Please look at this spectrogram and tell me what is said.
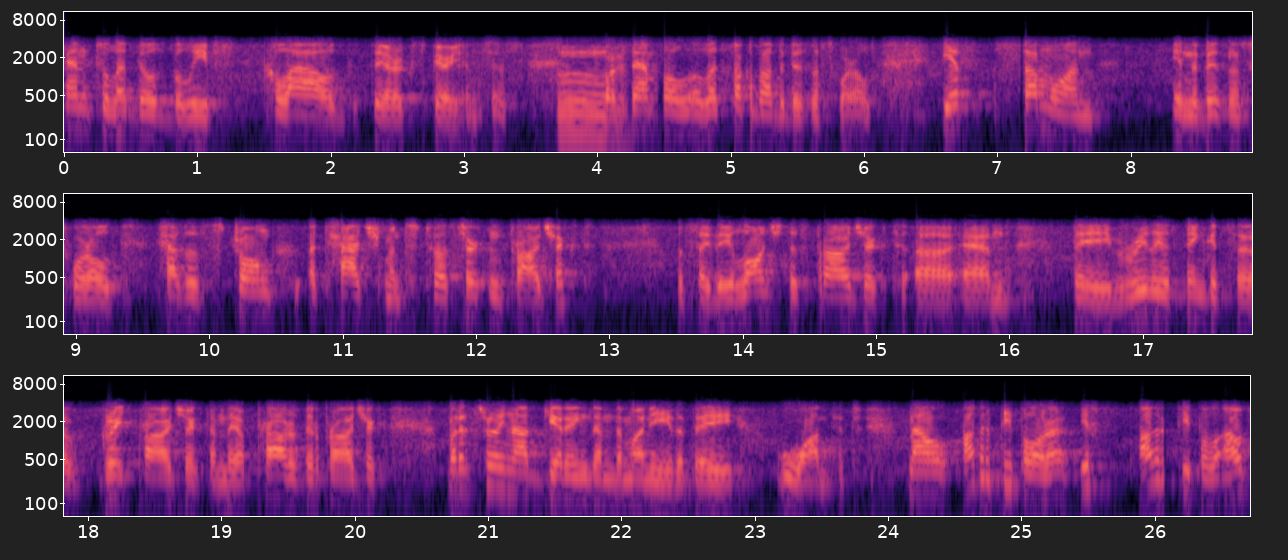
tend to let those beliefs cloud their experiences. Mm. For example, let's talk about the business world. If someone in the business world has a strong attachment to a certain project, let's say they launch this project uh, and they really think it's a great project and they're proud of their project, but it's really not getting them the money that they wanted. Now, other people are, if other people out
